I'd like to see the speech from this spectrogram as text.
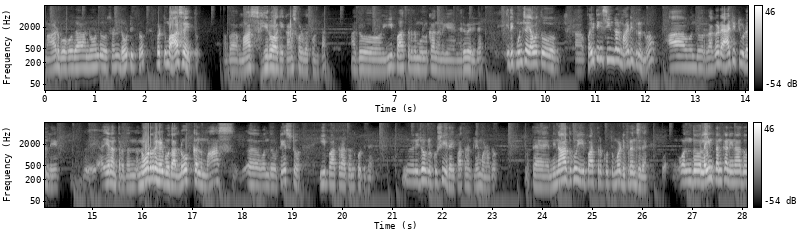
ಮಾಡಬಹುದಾ ಅನ್ನೋ ಒಂದು ಸಣ್ಣ ಡೌಟ್ ಇತ್ತು ಬಟ್ ತುಂಬ ಆಸೆ ಇತ್ತು. ಒಬ್ಬ ಮಾಸ್ ಹೀರೋ ಆಗಿ ಕಾಣಿಸ್ಕೊಳ್ಬೇಕು ಅಂತ. ಅದು ಈ ಪಾತ್ರದ ಮೂಲಕ ನನಗೆ ನೆರವೇರಿದೆ. ಇದಕ್ಕೆ ಮುಂಚೆ ಯಾವತ್ತು ಫೈಟಿಂಗ್ ಸೀನ್ಗಳು ಮಾಡಿದ್ರು ಆ ಒಂದು ರಗಡ್ ಆ್ಯಟಿಟ್ಯೂಡಲ್ಲಿ ಏನಂತಾರೆ ಅದನ್ನು ನೋಡಿದ್ರೆ ಹೇಳ್ಬೋದು, ಆ ಲೋಕಲ್ ಮಾಸ್ ಒಂದು ಟೇಸ್ಟು ಈ ಪಾತ್ರ ತಂದುಕೊಟ್ಟಿದೆ. ನಿಜವಾಗ್ಲೂ ಖುಷಿ ಇದೆ ಈ ಪಾತ್ರನ ಪ್ಲೇ ಮಾಡೋದು. ಮತ್ತು ನಿನಾದ್ಗೂ ಈ ಪಾತ್ರಕ್ಕೂ ತುಂಬ ಡಿಫ್ರೆನ್ಸ್ ಇದೆ. ಒಂದು ಲೈನ್ ತನಕ ನೀನಾದು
